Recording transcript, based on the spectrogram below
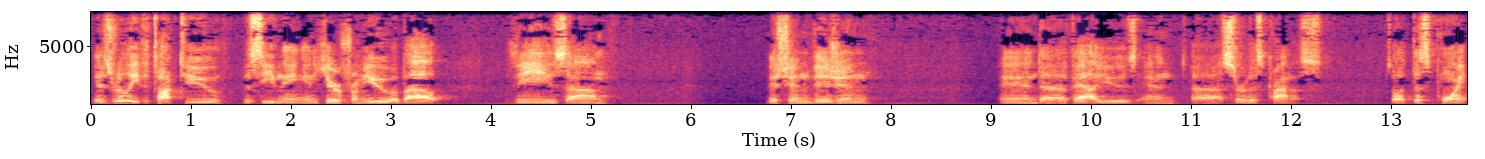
is really to talk to you this evening and hear from you about these um, mission, vision, and uh, values and uh, service promise. So at this point,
